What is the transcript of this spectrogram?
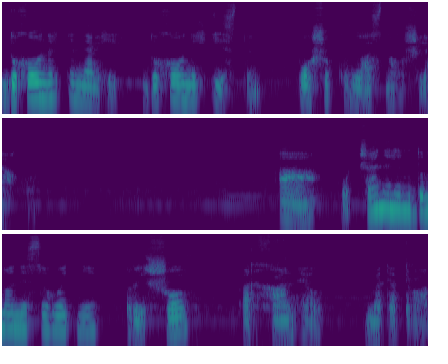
духовних енергій, духовних істин, пошуку власного шляху. А у ченелінг до мене сьогодні прийшов Архангел Метатрон.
